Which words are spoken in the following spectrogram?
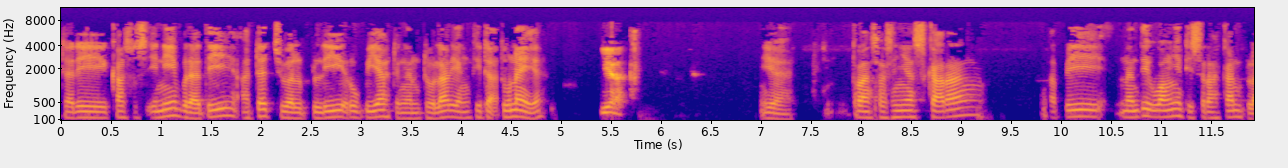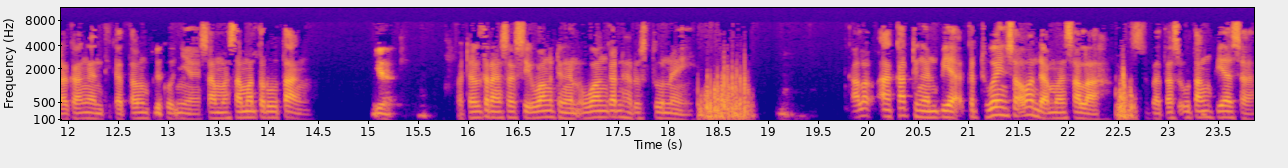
dari kasus ini berarti ada jual beli rupiah dengan dolar yang tidak tunai ya? Iya. Iya. Transaksinya sekarang, tapi nanti uangnya diserahkan belakangan tiga tahun berikutnya, sama-sama terutang. Iya. Padahal transaksi uang dengan uang kan harus tunai. Kalau akad dengan pihak kedua, insya Allah tidak masalah, sebatas utang biasa.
